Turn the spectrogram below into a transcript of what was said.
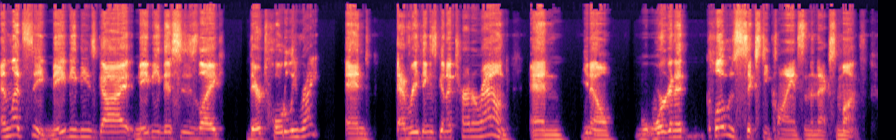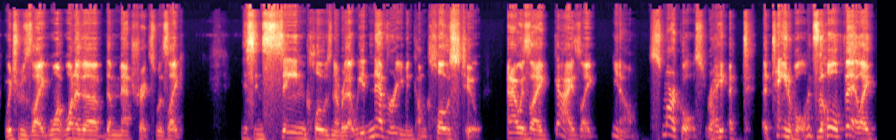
And let's see, maybe these guys, maybe this is like, they're totally right. And everything's going to turn around. And, you know, we're going to close 60 clients in the next month, which was like one, one of the, the metrics was like this insane close number that we had never even come close to. And I was like, guys, like, you know, smart goals, right? attainable. It's the whole thing. Like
